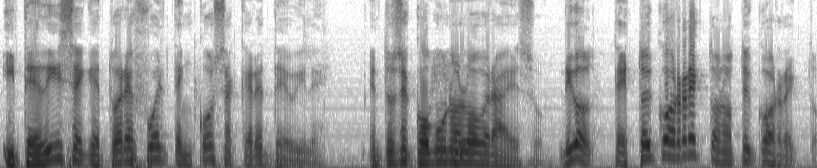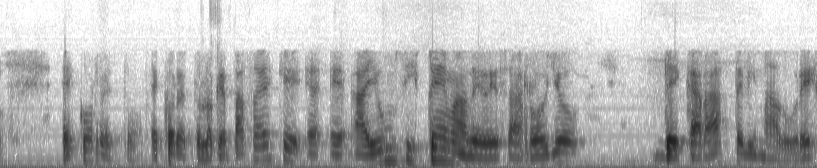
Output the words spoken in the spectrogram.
Y te dice que tú eres fuerte en cosas que eres débil. Entonces, ¿cómo uno logra eso? Digo, ¿te estoy correcto o no estoy correcto? Es correcto, es correcto. Lo que pasa es que eh, eh, hay un sistema de desarrollo de carácter y madurez.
